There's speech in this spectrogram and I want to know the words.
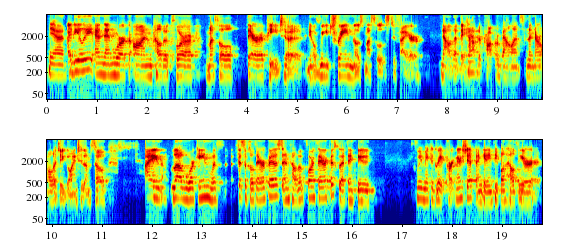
yeah ideally and then work on pelvic floor muscle therapy to you know retrain those muscles to fire now that they have yeah. the proper balance and the neurology going to them so i love working with physical therapists and pelvic floor therapists because i think we we make a great partnership and getting people healthier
